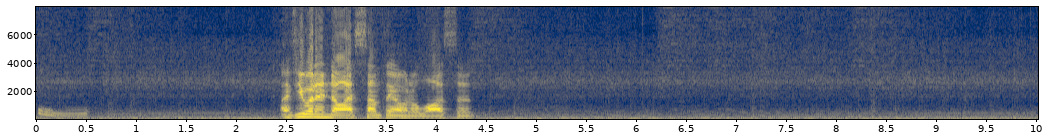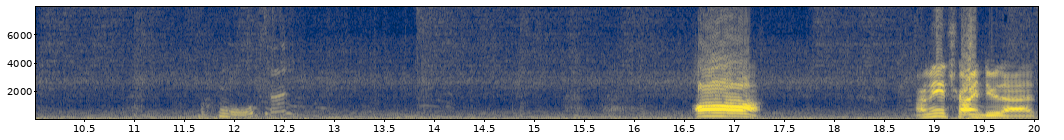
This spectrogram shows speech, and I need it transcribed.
Oh. If you would have lost something, I would have lost it. Oh, okay. Oh! I'm gonna try and do that.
